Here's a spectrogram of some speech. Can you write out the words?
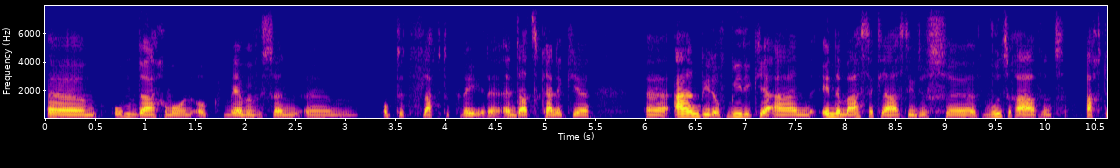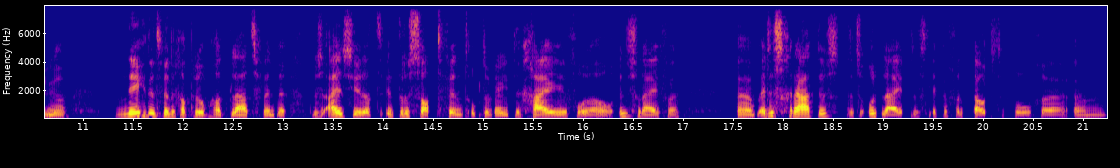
Um, om daar gewoon ook meer bewustzijn um, op dit vlak te creëren. En dat kan ik je uh, aanbieden of bied ik je aan in de masterclass die dus uh, woensdagavond 8 uur 29 april gaat plaatsvinden. Dus als je dat interessant vindt om te weten, ga je je vooral inschrijven. Um, het is gratis, het is online, dus lekker van thuis te volgen. Um,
